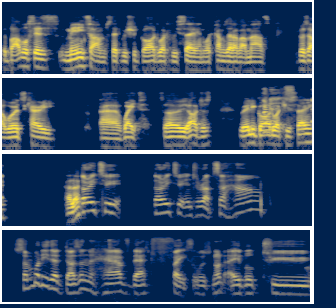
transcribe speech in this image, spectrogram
the Bible says many times that we should guard what we say and what comes out of our mouths because our words carry uh, weight. So yeah, just really guard what you're saying. Hello. Sorry to sorry to interrupt. So how somebody that doesn't have that faith or is not able to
